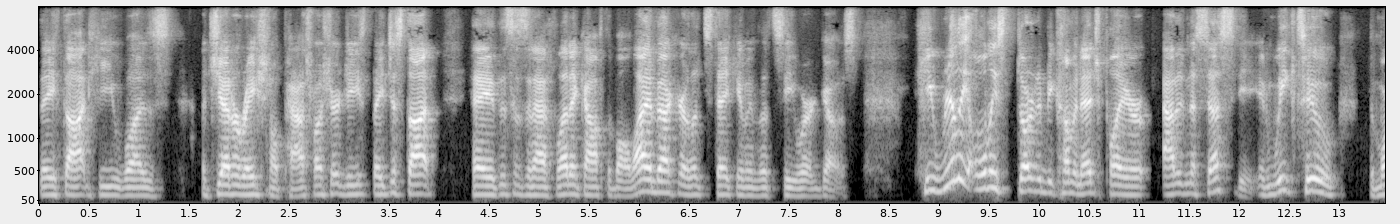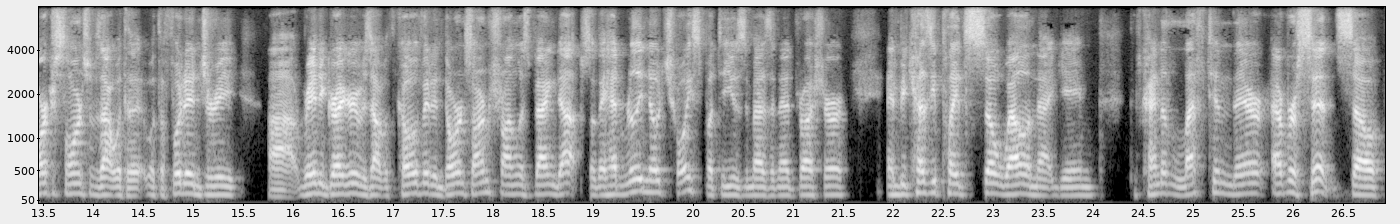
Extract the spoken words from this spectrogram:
they thought he was a generational pass rusher. They just thought, hey, this is an athletic off the ball linebacker. Let's take him and let's see where it goes he really only started to become an edge player out of necessity. In week two, DeMarcus Lawrence was out with a with a foot injury. Uh, Randy Gregory was out with COVID, and Dorance Armstrong was banged up. So they had really no choice but to use him as an edge rusher. And because he played so well in that game, they've kind of left him there ever since. So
